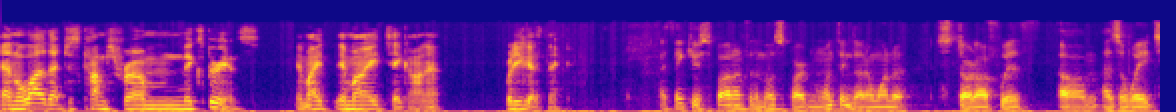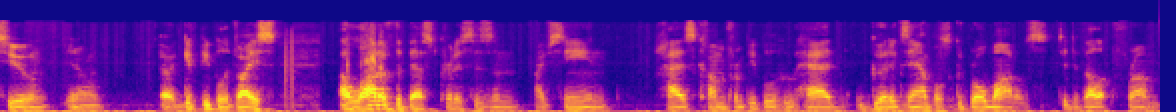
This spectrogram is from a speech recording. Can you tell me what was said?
And a lot of that just comes from experience. In my, in my take on it. What do you guys think? I think you're spot on for the most part. And one thing that I want to start off with um, as a way to, you know, uh, give people advice. A lot of the best criticism I've seen has come from people who had good examples, good role models to develop from.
